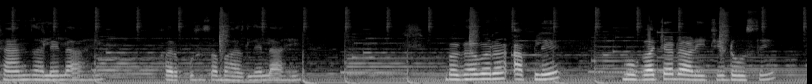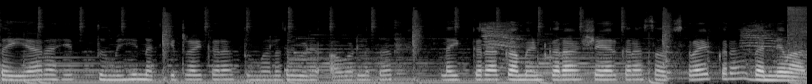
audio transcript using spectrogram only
छान झालेला आहे खरपूस असा भाजलेला आहे. बघा बरं आपले मुगाच्या डाळीचे डोसे तयार आहेत. तुम्हीही नक्की ट्राय करा. तुम्हाला जर व्हिडिओ आवडला तर लाईक करा कमेंट करा शेअर करा सबस्क्राईब करा. धन्यवाद.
